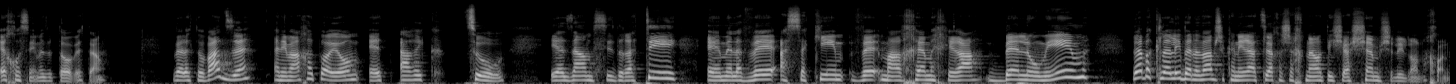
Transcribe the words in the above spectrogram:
איך עושים את זה טוב יותר. ולטובת זה, אני מארחת פה היום את אריק צור, יזם סדרתי, אה, מלווה עסקים ומערכי מכירה בינלאומיים, ובכללי בן אדם שכנראה יצליח לשכנע אותי שהשם שלי לא נכון.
